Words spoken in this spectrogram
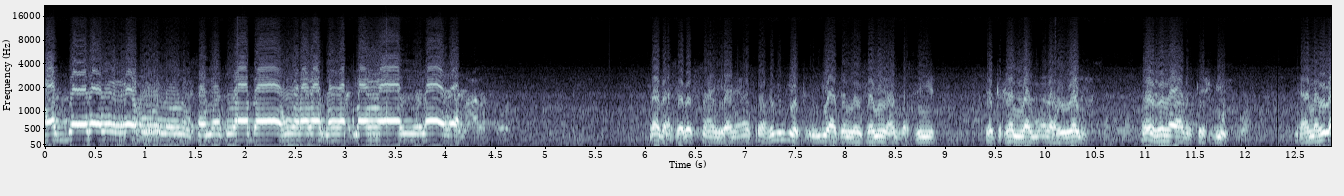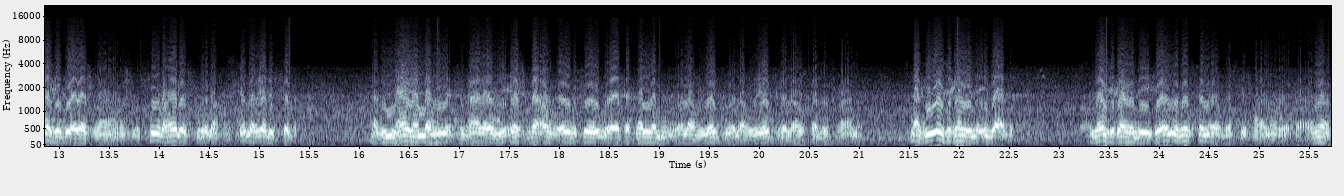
حدثني أبو يونس سمعت أبا هريرة يقرأ هذه الآية. لا بأس بالصحيح يعني أصلا من جهة من جهة أنه سميع بصير يتكلم وله وجه وليس هذا التشبيه. لأنه لا شبيه له سبحانه الصورة غير الصورة السبب غير السبب. لكن من حيث أنه سبحانه يسمع ويبصر ويتكلم وله وجه وله يد وله قدر سبحانه. لكن ليس كمن العبادة ليس كمن شيء السمع والبصير سبحانه وتعالى.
